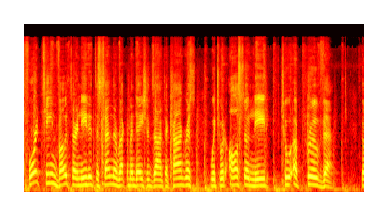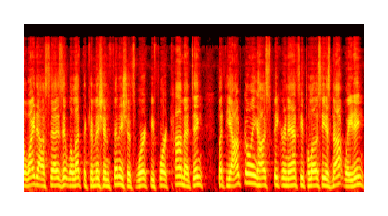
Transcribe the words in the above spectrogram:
14 votes are needed to send the recommendations on to Congress, which would also need to approve them. The White House says it will let the commission finish its work before commenting, but the outgoing House Speaker Nancy Pelosi is not waiting.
